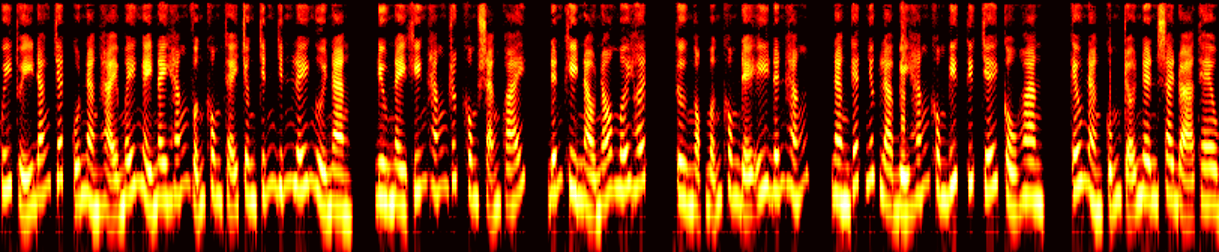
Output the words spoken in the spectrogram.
quý thủy đáng chết của nàng hại mấy ngày nay hắn vẫn không thể chân chính dính lấy người nàng, điều này khiến hắn rất không sảng khoái, đến khi nào nó mới hết, từ Ngọc Mẫn không để ý đến hắn, nàng ghét nhất là bị hắn không biết tiết chế cầu hoang, kéo nàng cũng trở nên sai đọa theo,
